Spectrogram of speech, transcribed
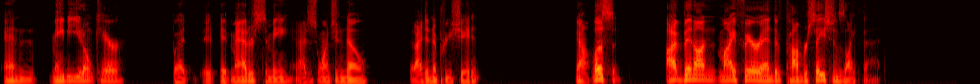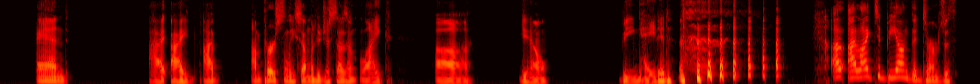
And maybe you don't care, but it, it matters to me. And I just want you to know that I didn't appreciate it. Now, listen, I've been on my fair end of conversations like that. And I I I I'm personally someone who just doesn't like uh you know, being hated. I, I, like to be on good terms with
